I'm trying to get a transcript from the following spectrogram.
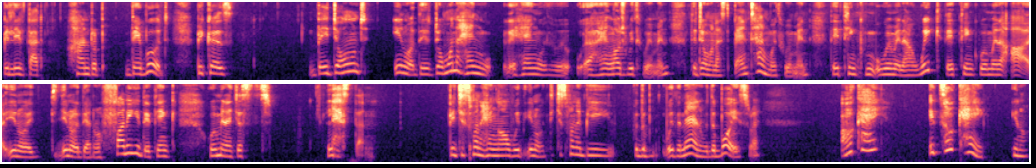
believe that hundred they would because they don't you know they don't want to hang hang with uh, hang out with women. They don't want to spend time with women. They think women are weak. They think women are you know you know they're not funny. They think women are just less than. They just want to hang out with you know they just want to be with the with the men with the boys right? Okay. It's okay you know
